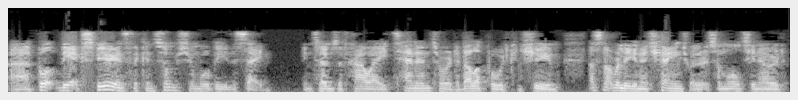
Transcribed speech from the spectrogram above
Uh, but the experience, the consumption will be the same in terms of how a tenant or a developer would consume. That's not really going to change whether it's a multi-node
